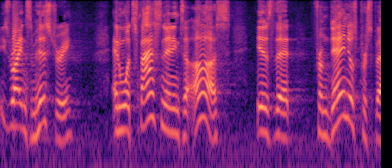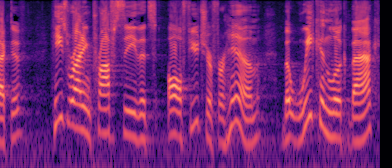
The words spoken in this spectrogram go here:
He's writing some history. And what's fascinating to us is that from Daniel's perspective, he's writing prophecy that's all future for him, but we can look back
